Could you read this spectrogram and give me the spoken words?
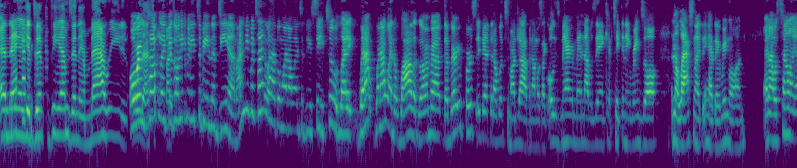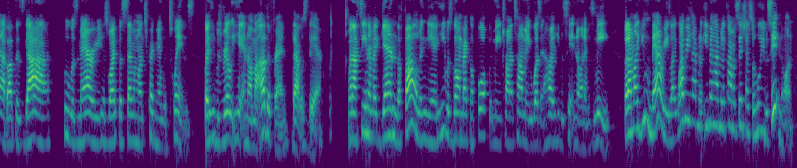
And then in your DMs and they're married and or in public, like, it don't even need to be in the DM. I didn't even tell you what happened when I went to DC too. Like when I when I went a while ago, I remember the very first event that I went to my job, and I was like, all these married men that was there and kept taking their rings off, and the last night they had their ring on, and I was telling you about this guy who was married. His wife was seven months pregnant with twins, but he was really hitting on my other friend that was there. When I seen him again the following year, he was going back and forth with me, trying to tell me it wasn't her he was hitting on, it was me. But I'm like, you married? Like, why were you having even having a conversation as to who he was hitting on?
